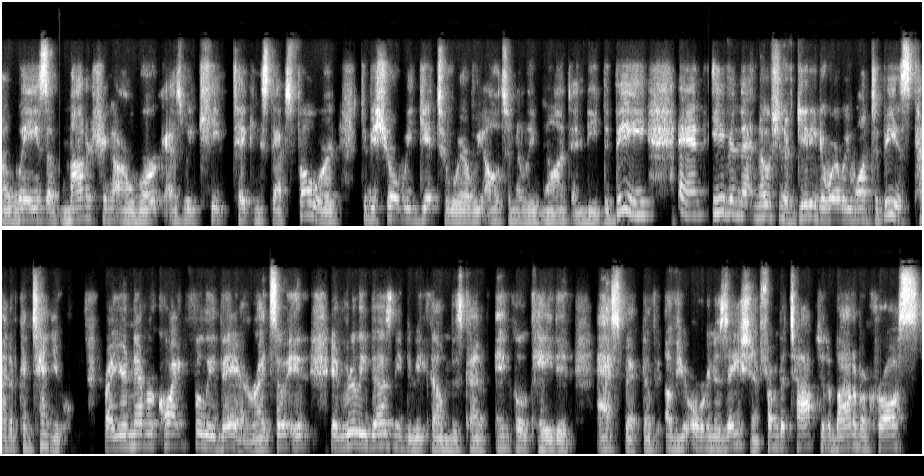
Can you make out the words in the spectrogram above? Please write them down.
uh, ways of monitoring our work as we keep taking steps forward to be sure we get to where we ultimately want and need to be. And even that notion of getting to where we want to be is kind of continual, right? You're never quite fully there, right? So it, it really does need to become this kind of inculcated aspect of, of your organization from the top to the bottom across,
